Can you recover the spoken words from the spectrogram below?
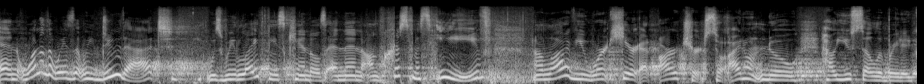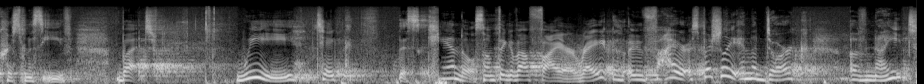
And one of the ways that we do that was we light these candles, and then on Christmas Eve, now a lot of you weren't here at our church, so I don't know how you celebrated Christmas Eve, but we take this candle, something about fire, right? I mean, fire, especially in the dark of night,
